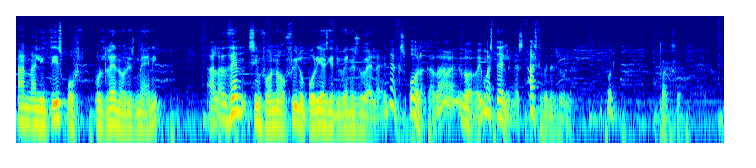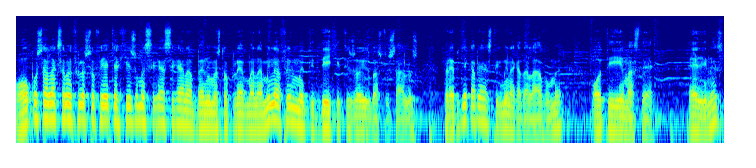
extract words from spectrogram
αναλυτής, όπω λένε ορισμένοι, αλλά δεν συμφωνώ φίλο πορείας για τη Βενεζουέλα. Εντάξει, όλα καλά, εδώ είμαστε Έλληνες. Α τη Βενεζουέλα. Εντάξει. Όπως αλλάξαμε φιλοσοφία και αρχίζουμε σιγά σιγά να μπαίνουμε στο πνεύμα, να μην αφήνουμε την τύχη της ζωής μας στους άλλους, πρέπει και κάποια στιγμή να καταλάβουμε ότι είμαστε Έλληνες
